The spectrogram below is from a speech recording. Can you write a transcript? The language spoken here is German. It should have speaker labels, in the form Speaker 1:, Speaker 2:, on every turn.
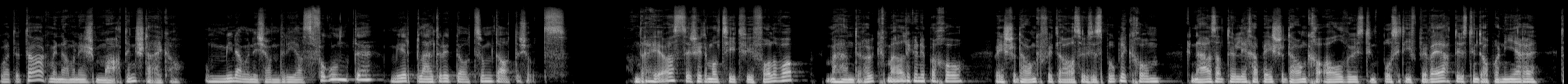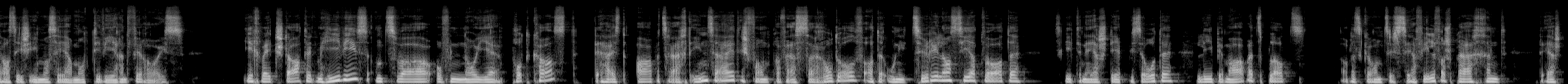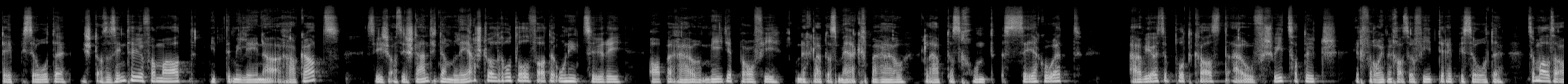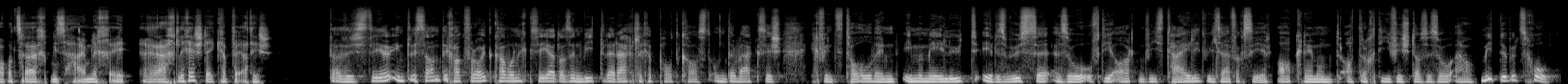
Speaker 1: Guten Tag, mein Name ist Martin Steiger.
Speaker 2: Und mein Name ist Andreas Vogunten. Wir plaudern hier zum Datenschutz.
Speaker 1: Andreas, es ist wieder mal Zeit für Follow-up. Wir haben Rückmeldungen bekommen. Besten Dank für das, unser Publikum. Genauso natürlich auch besten Dank an alle, die uns positiv bewerten, uns abonnieren. Das ist immer sehr motivierend für uns. Ich werde starten mit einem Hinweis, und zwar auf einen neuen Podcast. Der heißt Arbeitsrecht Inside, ist von Professor Rudolf an der Uni Zürich lanciert worden. Es gibt eine erste Episode, Liebe am Arbeitsplatz. Aber das Ganze ist sehr vielversprechend. Die erste Episode ist das ein Interviewformat mit der Milena Ragaz. Sie ist Assistentin am Lehrstuhl Rudolf an der Uni Zürich, aber auch Medienprofi. Und ich glaube, das merkt man auch. Ich glaube, das kommt sehr gut. Auch wie unser Podcast, auch auf Schweizerdeutsch. Ich freue mich also auf weitere Episoden, zumal das Arbeitsrecht mein heimliches rechtliches Steckerpferd ist.
Speaker 2: Das ist sehr interessant. Ich habe gefreut, als ich gesehen habe, dass ein weiterer rechtlicher Podcast unterwegs ist. Ich finde es toll, wenn immer mehr Leute ihr Wissen so auf die Art und Weise teilen, weil es einfach sehr angenehm und attraktiv ist, dass so auch mit überzukommen.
